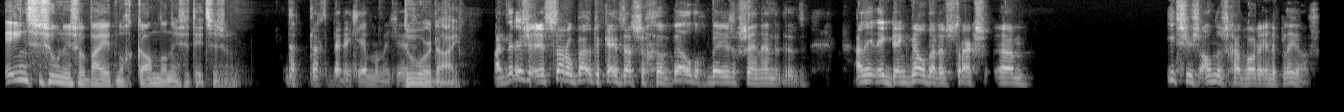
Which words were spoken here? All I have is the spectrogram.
één seizoen is waarbij het nog kan, dan is het dit seizoen. Dat, dat ben ik helemaal met je. Do or die. Maar er is, het staat ook buiten kijf dat ze geweldig bezig zijn. En het, alleen ik denk wel dat het straks ehm ietsjes anders gaat worden in de playoffs.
